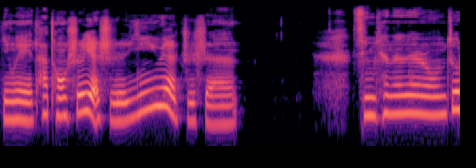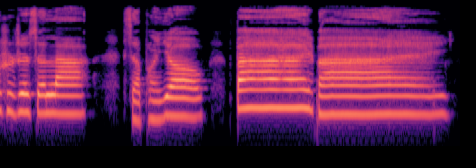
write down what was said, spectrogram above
因为他同时也是音乐之神。今天的内容就是这些啦小朋友拜拜。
